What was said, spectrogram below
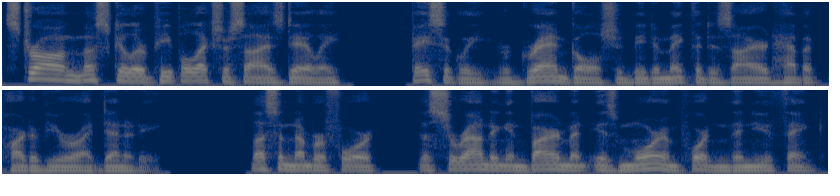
strong muscular people exercise daily. Basically, your grand goal should be to make the desired habit part of your identity. Lesson number four the surrounding environment is more important than you think.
